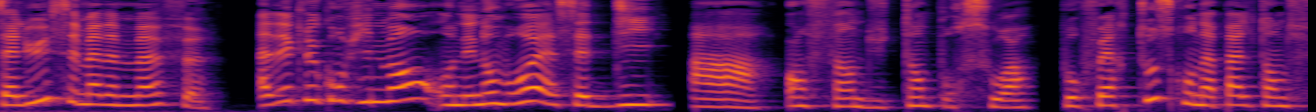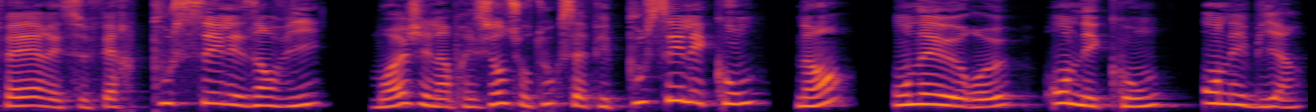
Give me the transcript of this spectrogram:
Salut, c'est Madame Meuf. Avec le confinement, on est nombreux à s'être dit Ah, enfin du temps pour soi, pour faire tout ce qu'on n'a pas le temps de faire et se faire pousser les envies. Moi, j'ai l'impression surtout que ça fait pousser les cons, non? On est heureux, on est con, on est bien.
